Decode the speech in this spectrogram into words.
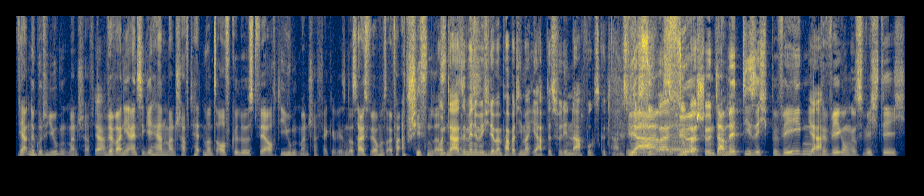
wir hatten eine gute Jugendmannschaft. Ja. Wir waren die einzige Herrenmannschaft. Hätten wir uns aufgelöst, wäre auch die Jugendmannschaft weg gewesen. Das heißt, wir haben uns einfach abschießen lassen. Und da sind wir nämlich wieder beim Papa-Thema. Ihr habt es für den Nachwuchs getan. Das ja, super, für, super schön. Damit die sich bewegen. Ja. Bewegung ist wichtig.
